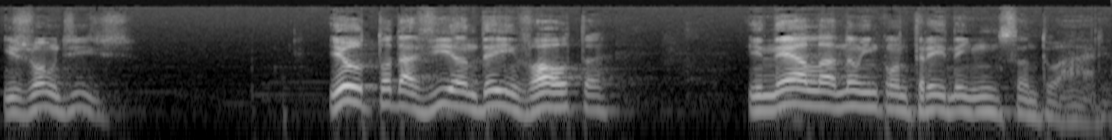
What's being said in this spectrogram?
E João diz: Eu, todavia, andei em volta e nela não encontrei nenhum santuário.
